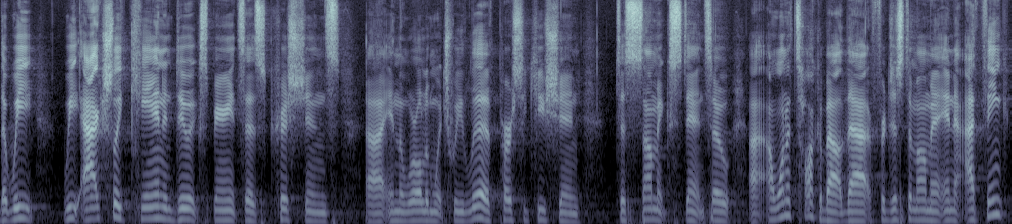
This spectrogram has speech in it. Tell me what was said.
That we, we actually can and do experience as Christians uh, in the world in which we live persecution to some extent. So uh, I want to talk about that for just a moment. And I think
